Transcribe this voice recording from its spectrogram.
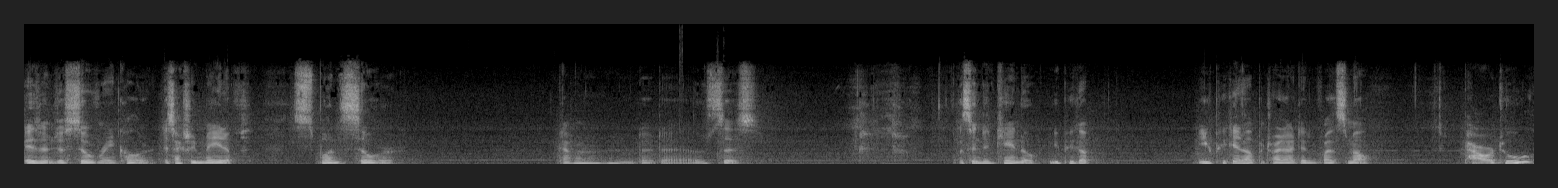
isn't just silvery in color. It's actually made of spun silver. What's this? A scented candle. You pick up. You pick it up and try to identify the smell. Power tool?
